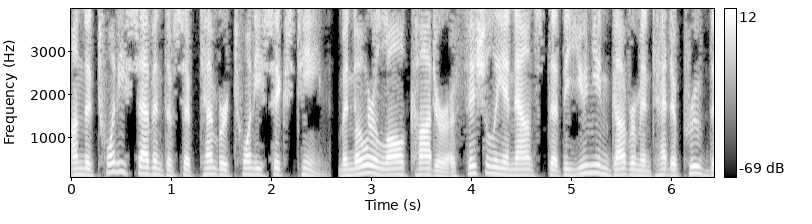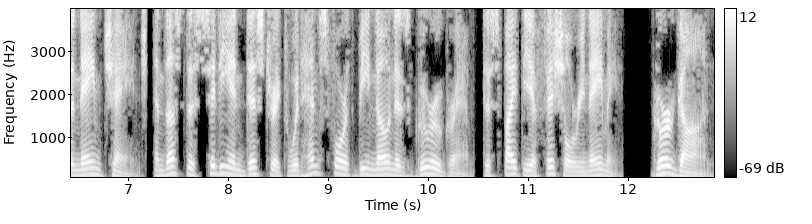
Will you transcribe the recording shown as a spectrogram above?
On 27 September 2016, Manohar Lal Khattar officially announced that the Union government had approved the name change, and thus the city and district would henceforth be known as Gurugram, despite the official renaming. Gurgaon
